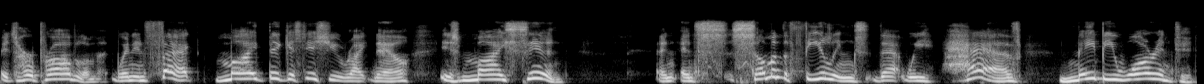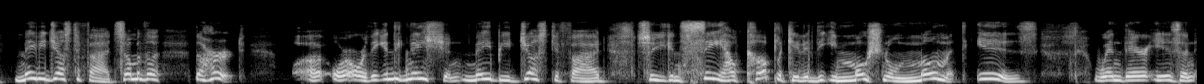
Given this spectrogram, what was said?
It's her problem. When in fact, my biggest issue right now is my sin. And, and s- some of the feelings that we have may be warranted, may be justified. Some of the, the hurt uh, or, or the indignation may be justified. So you can see how complicated the emotional moment is when there is an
